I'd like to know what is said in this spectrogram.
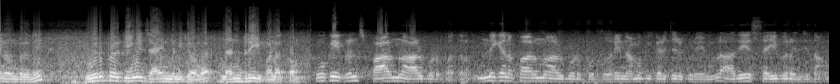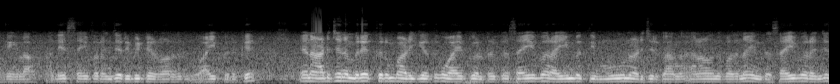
நண்பர்களே விருப்பம் இருக்கீங்க ஜாயின் பண்ணிக்கோங்க. நன்றி வணக்கம். Okay friends formula all board பார்த்துலாம் இன்றைக்கான ஃபார்முலா ஆல் போர்டு பொறுத்தவரை நமக்கு கிடைச்சிருக்கூடிய அதே சைபர் அஞ்சு தான் ஓகேங்களா அதே சைபர் அஞ்சு ரிப்பீட்டட் வர்றதுக்கு வாய்ப்பு இருக்குது ஏன்னா அடித்த நம்பரே திரும்ப அடிக்கிறதுக்கும் வாய்ப்புகள் இருக்குது சைபர் ஐம்பத்தி மூணு அடிச்சிருக்காங்க. அதனால் வந்து பார்த்திங்கன்னா இந்த சைபர் அஞ்சு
